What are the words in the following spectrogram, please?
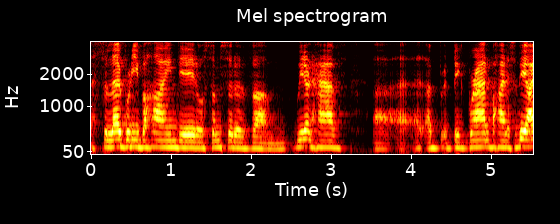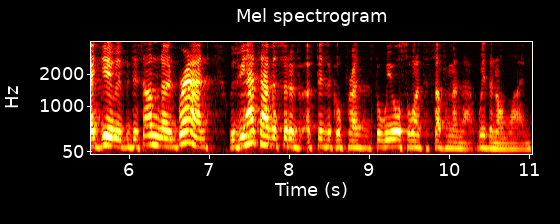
a celebrity behind it or some sort of um, we don't have uh, a, a big brand behind it. So the idea with, with this unknown brand was we had to have a sort of a physical presence, but we also wanted to supplement that with an online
